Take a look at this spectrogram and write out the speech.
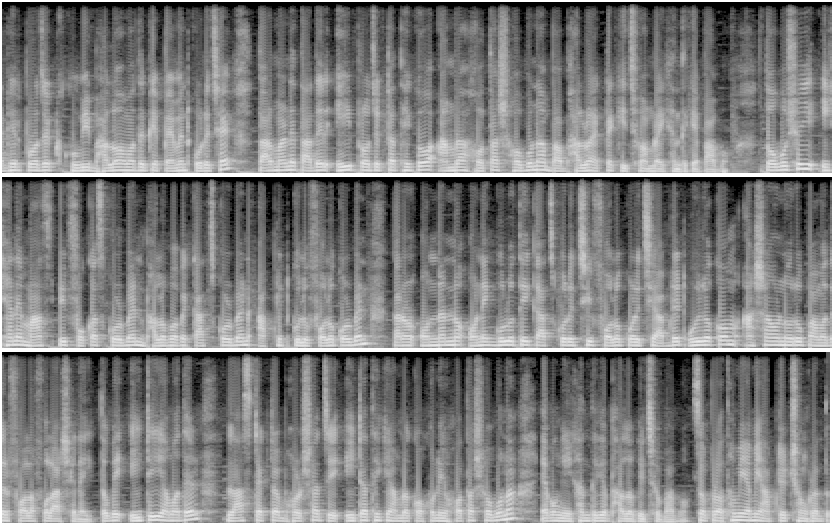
আগের প্রজেক্ট খুবই ভালো আমাদেরকে পেমেন্ট করেছে, তার মানে তাদের এই প্রজেক্টটা থেকেও আমরা হতাশ হব না বা ভালো একটা কিছু আমরা এখান থেকে পাবো। তো অবশ্যই এখানে মাস্ট বি ফোকাস করবেন ভালোভাবে কাজ করবেন আপডেটগুলো ফলো করবেন। কারণ অন্যান্য অনেকগুলোতেই কাজ করেছি ফলো করেছি আপডেট ওই রকম আশা অনুরূপ আমাদের ফলাফল আসে নাই। তবে এইটাই আমাদের লাস্ট একটা ভরসা যে এইটা থেকে আমরা কখনোই হতাশ হব না এবং এখান থেকে ভালো কিছু পাবো। সো প্রথমেই আমি আপডেট সংক্রান্ত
